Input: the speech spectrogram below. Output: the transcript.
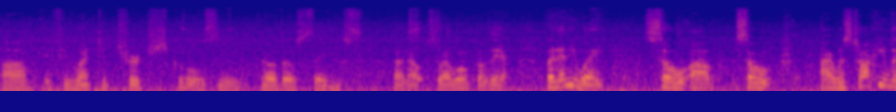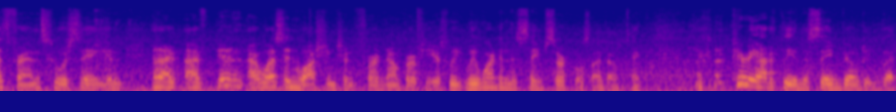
uh, if you went to church schools, you know those things. But I, so I won't go there. But anyway, so uh, so I was talking with friends who were saying, and, and I, I've been, I was in Washington for a number of years. We, we weren't in the same circles, I don't think. Periodically in the same building, but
